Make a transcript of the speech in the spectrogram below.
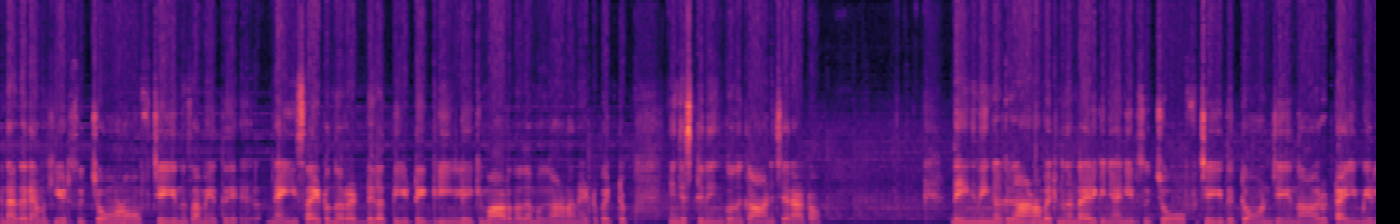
എന്നാൽ തന്നെ നമുക്ക് ഈ ഒരു സ്വിച്ച് ഓൺ ഓഫ് ചെയ്യുന്ന സമയത്ത് നൈസായിട്ടൊന്ന് റെഡ് കത്തിയിട്ട് ഗ്രീനിലേക്ക് മാറുന്നത് നമുക്ക് കാണാനായിട്ട് പറ്റും. ഞാൻ ജസ്റ്റ് നിങ്ങൾക്കൊന്ന് കാണിച്ചു തരാം കേട്ടോ. നിങ്ങൾക്ക് കാണാൻ പറ്റുന്നുണ്ടായിരിക്കും. ഞാൻ ഈ സ്വിച്ച് ഓഫ് ചെയ്തിട്ട് ഓൺ ചെയ്യുന്ന ആ ഒരു ടൈമിൽ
